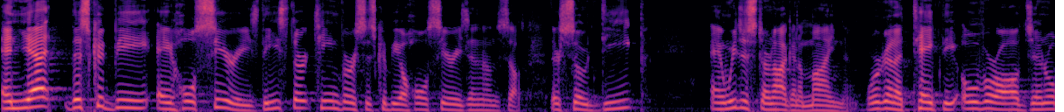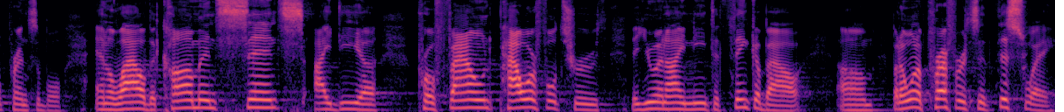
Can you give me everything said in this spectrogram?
And yet, this could be a whole series. These 13 verses could be a whole series in and of themselves. They're so deep, and we just are not going to mind them. We're going to take the overall general principle and allow the common sense idea, profound, powerful truth that you and I need to think about. Um, but I want to preface it this way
